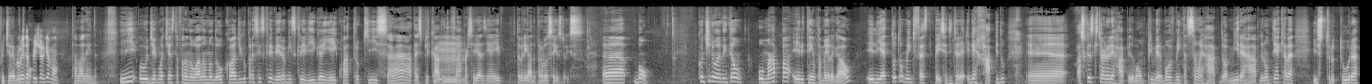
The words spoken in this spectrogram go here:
Preacher é Aproveita muito bom. Preacher que é bom. Tá valendo. E o Diego Matias tá falando, o Alan mandou o código para se inscrever, eu me inscrevi e ganhei 4 keys. Ah, tá explicado. Então foi uma parceriazinha aí. Muito obrigado para vocês dois. Ah, bom, continuando então, o mapa ele tem um tamanho legal, ele é totalmente fast-paced, então ele é, ele é rápido. É, as coisas que tornam ele rápido, bom, primeiro, movimentação é rápido, a mira é rápido, não tem aquela estrutura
